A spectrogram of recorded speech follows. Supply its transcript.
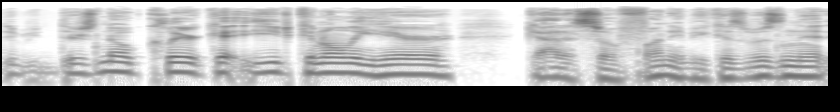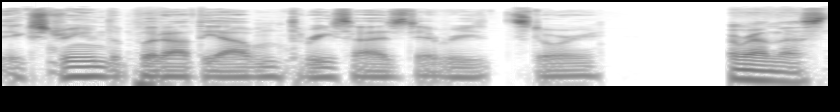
of there's no clear. cut You can only hear. God, it's so funny because wasn't it extreme to put out the album three sides to every story around this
